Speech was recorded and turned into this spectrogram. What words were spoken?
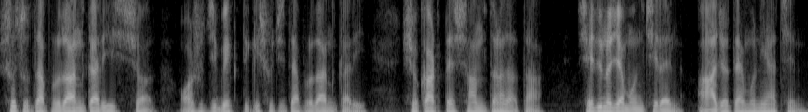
সুস্থতা প্রদানকারী ঈশ্বর। অসুচি ব্যক্তিকে সুচিতা প্রদানকারী শোকার্তের সান্ত্বনাদাতা, সেদিনও যেমন ছিলেন, আজও তেমনই আছেন।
